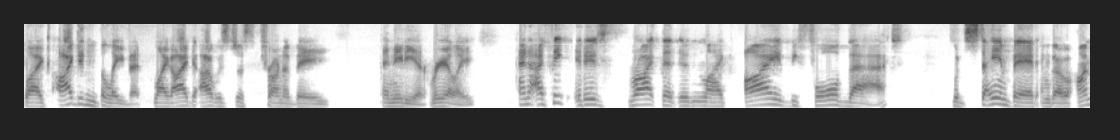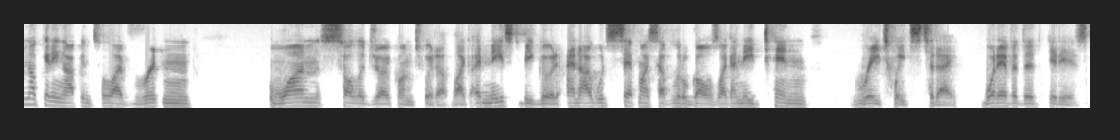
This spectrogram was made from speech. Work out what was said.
Like I didn't believe it. Like I, I was just trying to be an idiot, really. And I think it is right that in like I before that would stay in bed and go, I'm not getting up until I've written one solid joke on Twitter. Like it needs to be good. And I would set myself little goals. Like I need 10 retweets today, whatever that it is.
